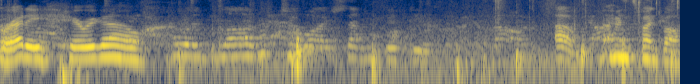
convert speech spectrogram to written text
Ready? Here we go. I would love to watch 750. Oh, I'm in SpongeBob.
